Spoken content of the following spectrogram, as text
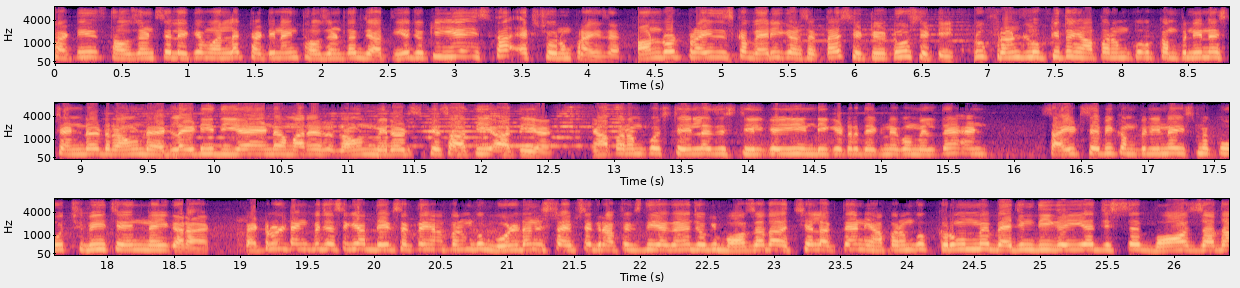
thirty thousand से लेके one lakh thirty nine thousand तक जाती है, जो कि ये इसका एक्स शोरूम प्राइस है। ऑन रोड प्राइस इसका वेरी कर सकता है city to city to front look की तो यहाँ पर हमको कंपनी ने स्टैंडर्ड राउंड हेडलाइट ही दिया है एंड हमारे राउंड मिरर्स के साथ ही आती है। यहाँ पर हमको स्टेनलेस स्टील के ही इंडिकेटर देखने को मिलते हैं एंड साइड से भी कंपनी ने इसमें कुछ भी चेंज नहीं करा है। पेट्रोल टैंक पे जैसे कि आप देख सकते हैं, यहाँ पर हमको गोल्डन टाइप से ग्राफिक्स दिए गए हैं, जो कि बहुत ज़्यादा अच्छे लगते हैं। यहाँ पर हमको क्रोम में बैजिंग दी गई है, जिससे बहुत ज़्यादा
